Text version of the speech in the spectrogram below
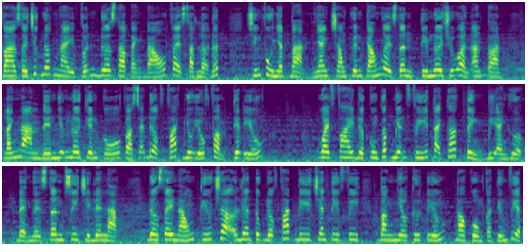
và giới chức nước này vẫn đưa ra cảnh báo về sạt lở đất. Chính phủ Nhật Bản nhanh chóng khuyến cáo người dân tìm nơi trú ẩn an toàn, lánh nạn đến những nơi kiên cố và sẽ được phát nhu yếu phẩm thiết yếu. Wi-Fi được cung cấp miễn phí tại các tỉnh bị ảnh hưởng để người dân duy trì liên lạc. Đường dây nóng cứu trợ liên tục được phát đi trên TV bằng nhiều thứ tiếng, bao gồm cả tiếng Việt.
